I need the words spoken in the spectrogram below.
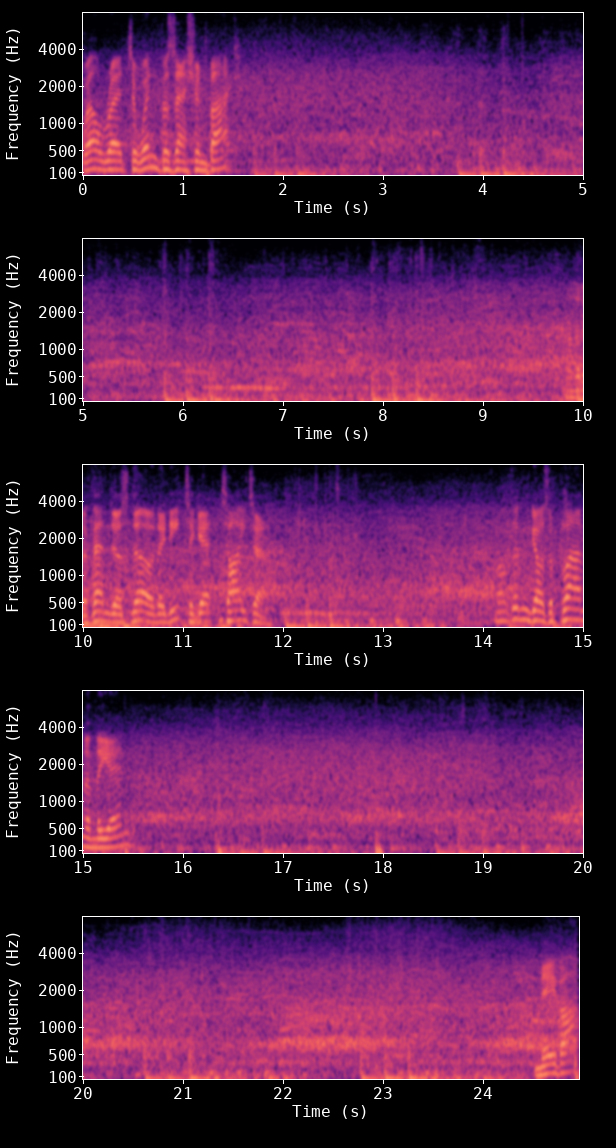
Well read to win possession back. Defenders know they need to get tighter. Well, didn't go to plan in the end. Neva.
